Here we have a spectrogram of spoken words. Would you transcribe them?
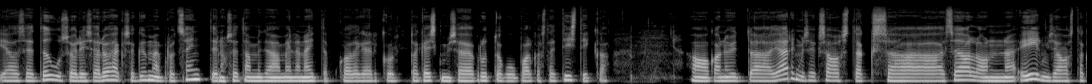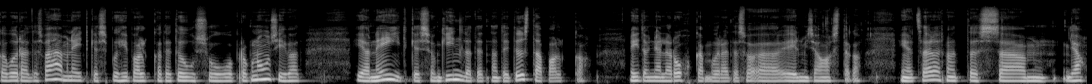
ja see tõus oli seal üheksa-kümme protsenti, noh seda, mida meile näitab ka tegelikult keskmise brutokuupalga statistika. Aga nüüd äh, järgmiseks aastaks, äh, seal on eelmise aastaga võrreldes vähem neid, kes põhipalkade tõusu prognoosivad ja neid, kes on kindlad, et nad ei tõsta palka, neid on jälle rohkem võrreldes äh, eelmise aastaga. nii et selles mõttes ähm, jah,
